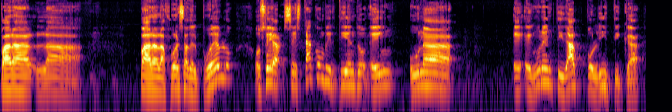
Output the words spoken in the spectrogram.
para la, para la fuerza del pueblo. O sea, se está convirtiendo en una, en una entidad política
